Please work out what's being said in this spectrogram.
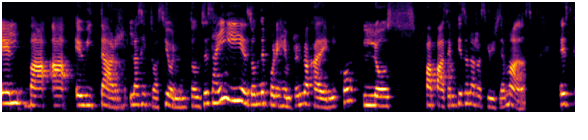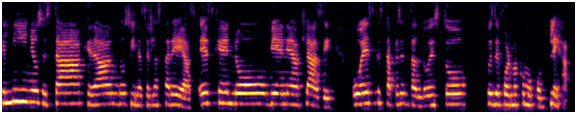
él va a evitar la situación. Entonces ahí es donde, por ejemplo, en lo académico, los papás empiezan a recibir llamadas es que el niño se está quedando sin hacer las tareas, es que no viene a clase o es que está presentando esto pues de forma como compleja.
